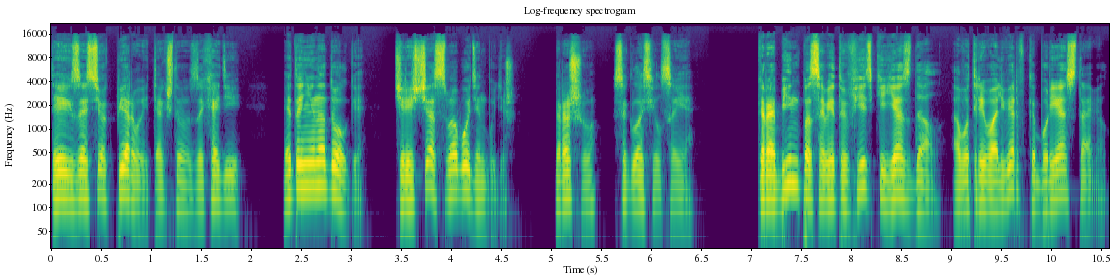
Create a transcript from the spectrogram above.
«Ты их засек первый, так что заходи. Это ненадолго. Через час свободен будешь». «Хорошо», — согласился я. Карабин, по совету Федьки, я сдал, а вот револьвер в кобуре оставил.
